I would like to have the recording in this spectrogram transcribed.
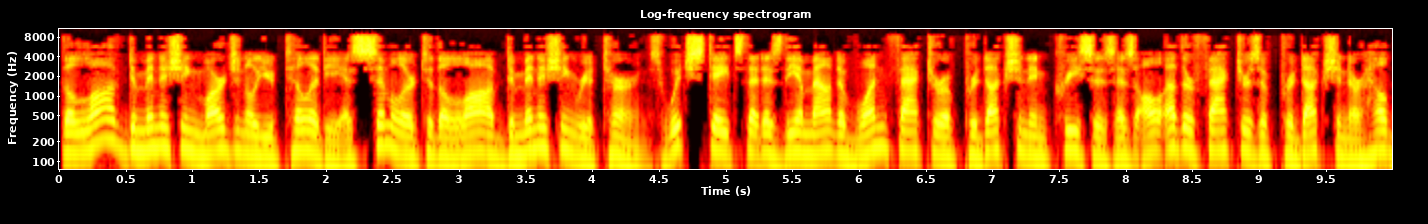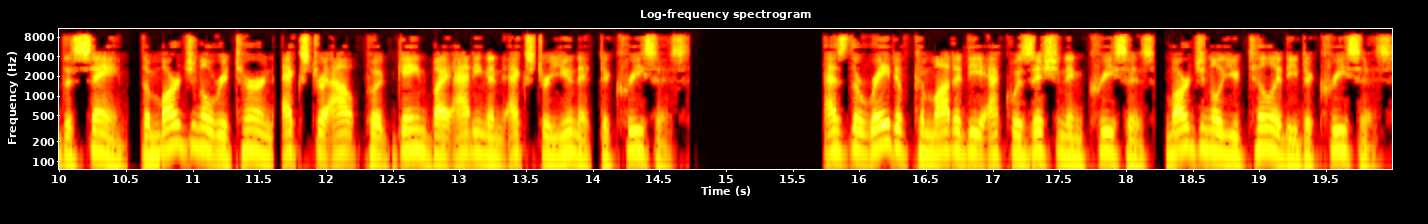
The law of diminishing marginal utility is similar to the law of diminishing returns which states that as the amount of one factor of production increases as all other factors of production are held the same, the marginal return extra output gained by adding an extra unit decreases. As the rate of commodity acquisition increases, marginal utility decreases.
